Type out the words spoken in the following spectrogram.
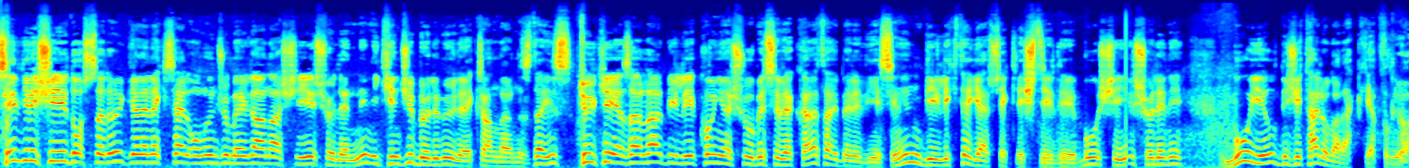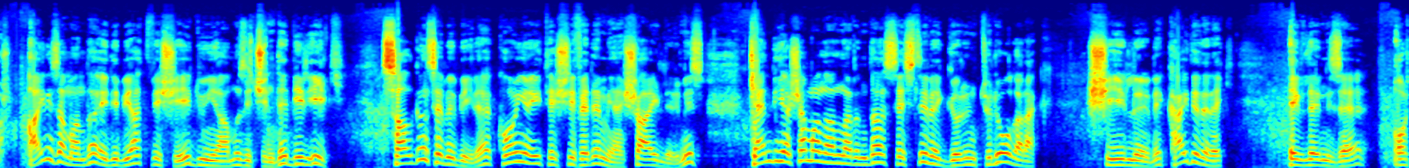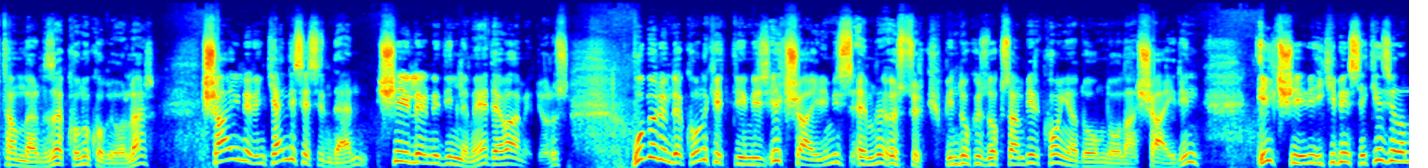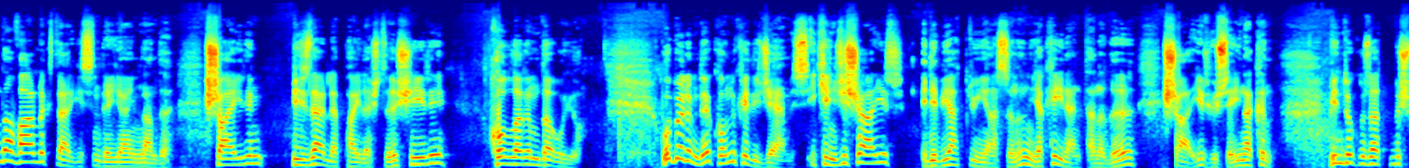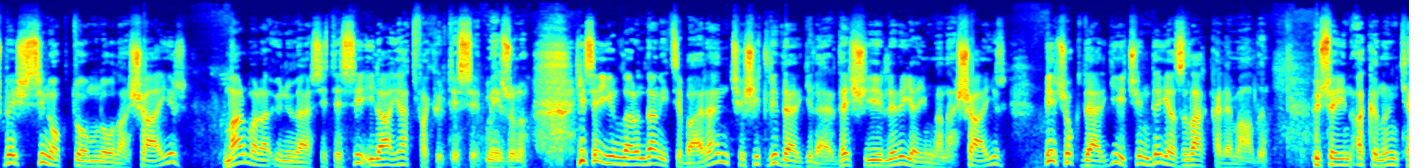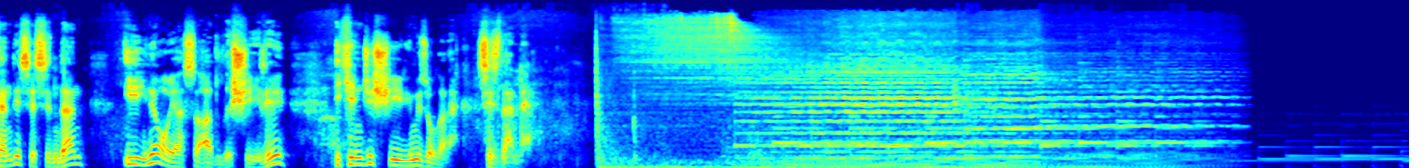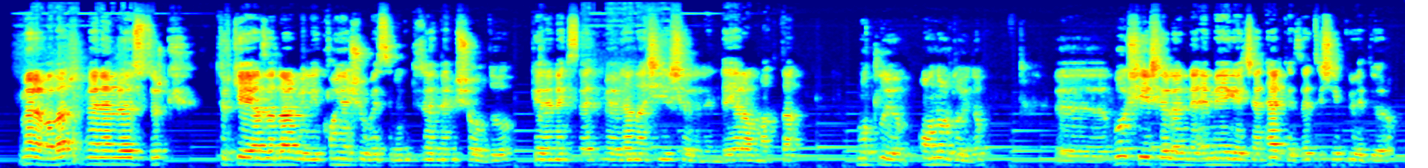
Sevgili şiir dostları, geleneksel 10. Mevlana Şiir Şöleni'nin ikinci bölümüyle ekranlarınızdayız. Türkiye Yazarlar Birliği Konya Şubesi ve Karatay Belediyesi'nin birlikte gerçekleştirdiği bu şiir şöleni bu yıl dijital olarak yapılıyor. Aynı zamanda edebiyat ve şiir dünyamız için de bir ilk. Salgın sebebiyle Konya'yı teşrif edemeyen şairlerimiz kendi yaşam alanlarında sesli ve görüntülü olarak şiirlerini kaydederek evlerinize, ortamlarınıza konuk oluyorlar. Şairlerin kendi sesinden şiirlerini dinlemeye devam ediyoruz. Bu bölümde konuk ettiğimiz ilk şairimiz Emre Öztürk. 1991 Konya doğumlu olan şairin ilk şiiri 2008 yılında Varlık dergisinde yayınlandı. Şairin bizlerle paylaştığı şiiri Kollarımda Uyu. Bu bölümde konuk edeceğimiz ikinci şair, edebiyat dünyasının yakinen tanıdığı şair Hüseyin Akın. 1965 Sinop doğumlu olan şair, Marmara Üniversitesi İlahiyat Fakültesi mezunu. Lise yıllarından itibaren çeşitli dergilerde şiirleri yayınlanan şair birçok dergi içinde yazılar kaleme aldı. Hüseyin Akın'ın kendi sesinden İğne Oyası adlı şiiri ikinci şiirimiz olarak sizlerle. Merhabalar, ben Emre Öztürk. Türkiye Yazarlar Birliği Konya Şubesi'nin düzenlemiş olduğu geleneksel Mevlana Şiir Şöleni'nde yer almaktan mutluyum, onur duydum. Ee, bu şiir şölenine emeği geçen herkese teşekkür ediyorum.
